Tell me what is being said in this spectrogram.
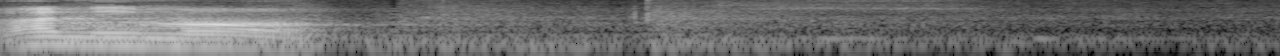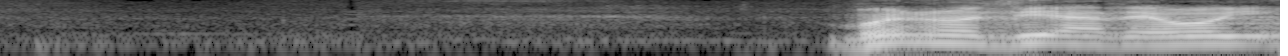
Ánimo. Bueno, el día de hoy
